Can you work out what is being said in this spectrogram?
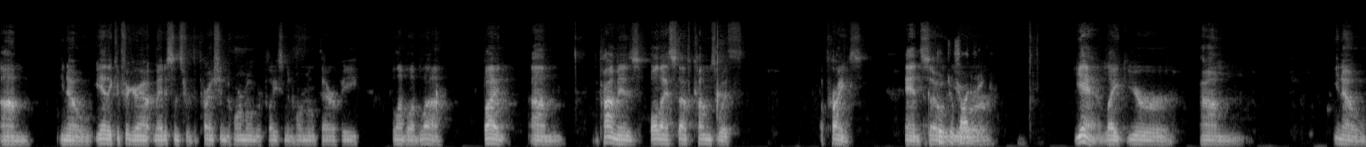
um, you know, yeah, they could figure out medicines for depression, hormone replacement, hormone therapy, blah blah blah. But um, the problem is, all that stuff comes with a price, and so you're, yeah, like you're, um, you know,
